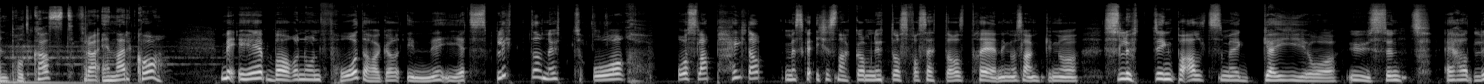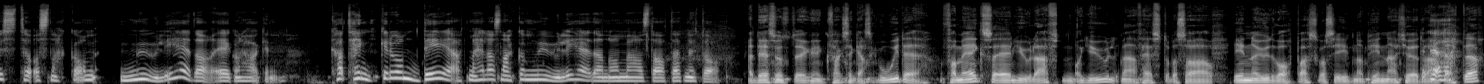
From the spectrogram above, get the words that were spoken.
en podkast fra NRK. Vi er bare noen få dager inne i et splitter nytt år, og slapp helt av. Vi skal ikke snakke om nyttårsforsetter, trening og slanking og slutting på alt som er gøy og usunt. Jeg hadde lyst til å snakke om muligheter, Egon Hagen. Hva tenker du om det, at vi heller snakker om muligheter når vi har starta et nytt år? Ja, Det syns jeg faktisk er en ganske god idé. For meg så er julaften og jul mer fest og basar. Inn og ut av oppvaskmaskinen og pinnekjøtt og alt dette.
